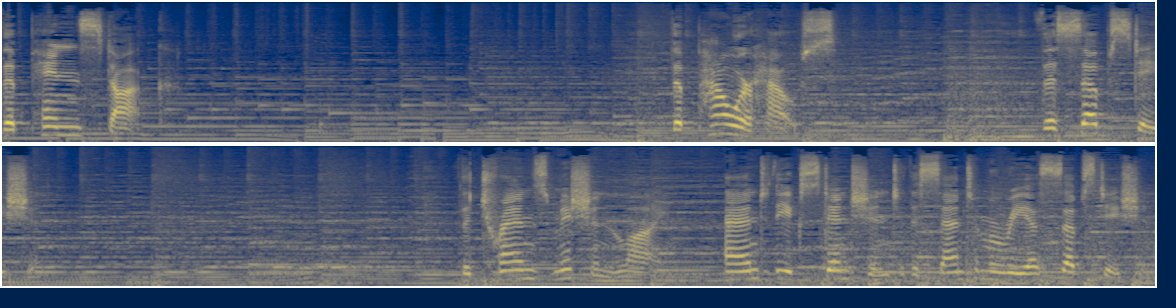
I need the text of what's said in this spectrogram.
the penstock, the powerhouse, the substation, the transmission line, and the extension to the Santa Maria substation.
